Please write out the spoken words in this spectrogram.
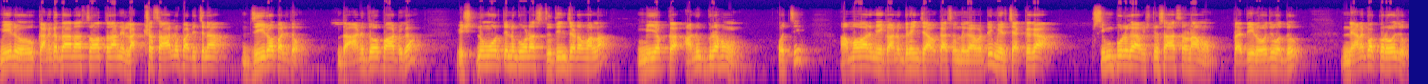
మీరు కనకదార స్తోత్రాన్ని లక్ష సార్లు పఠించిన జీరో ఫలితం. దానితో పాటుగా విష్ణుమూర్తిని కూడా స్తుతించడం వల్ల మీ యొక్క అనుగ్రహం వచ్చి అమ్మవారు మీకు అనుగ్రహించే అవకాశం ఉంది కాబట్టి మీరు చక్కగా సింపుల్గా విష్ణు సహస్రనామం ప్రతిరోజు వద్దు. నెలకొక్క రోజు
